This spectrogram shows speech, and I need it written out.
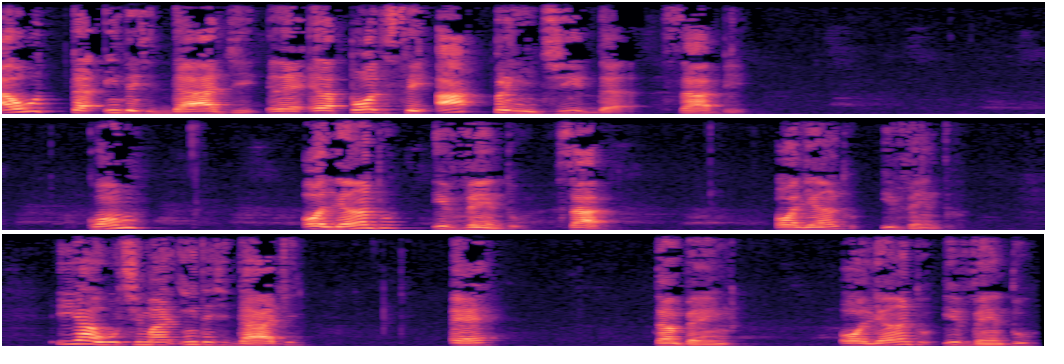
A outra identidade, ela, ela pode ser aprendida, sabe? Como? Olhando e vendo, sabe? Olhando e vendo. E a última identidade é também olhando e vendo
